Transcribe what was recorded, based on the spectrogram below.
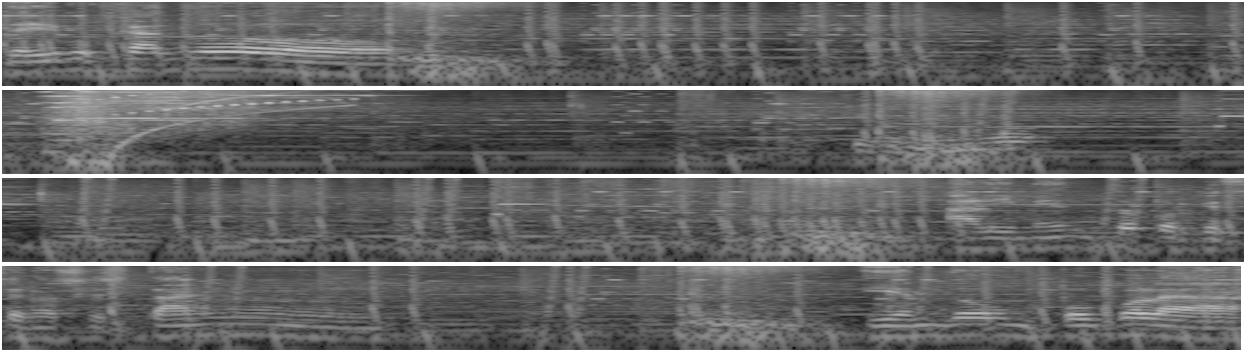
De ir buscando porque se nos están yendo un poco las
